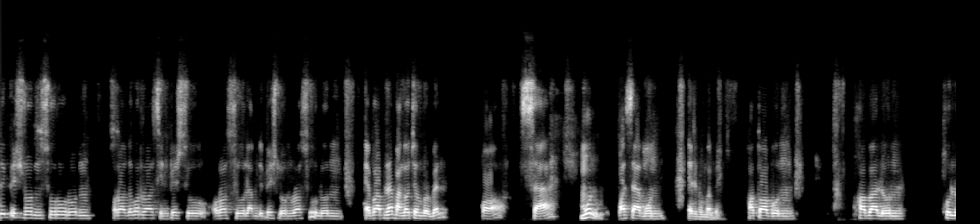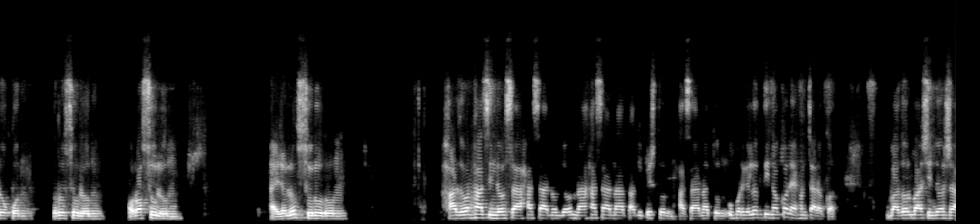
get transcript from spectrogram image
দুপেশ রুন সুরু রুন। র রসিন পেশ সু রসু লাম দুপেশ লুন রসুলুন। এরপর আপনারা বাংলা উচ্চারণ করবেন। ক, সা, মুন। কসা মুন। এরকম ভাবে। হতবুন খবালুন, খুলুকুন, রুসুলুন, রসুলুন। আর এটা হলো সুরুরুন। হাজর হাসিন জোসা হাসানুন জোর না, হাসানা তাদু পেস্তুন হাসানাতুন উপরে গেল তিন অক্ষর, এখন চার অক্ষর। বাদর বা সিন্ধসা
